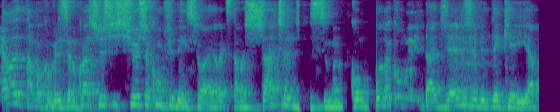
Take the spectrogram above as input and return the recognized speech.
ela estava conversando com a Xuxa e Xuxa confidenciou a ela que estava chateadíssima com toda a comunidade LGBTQIA+,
